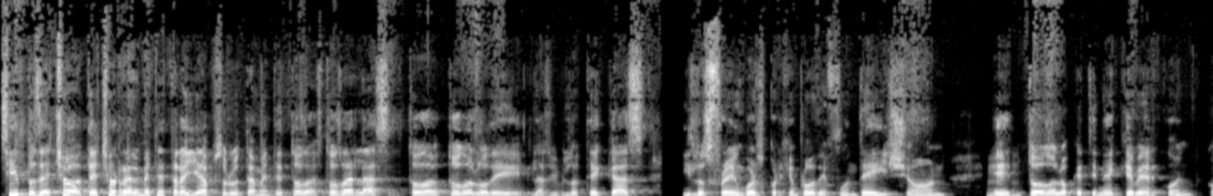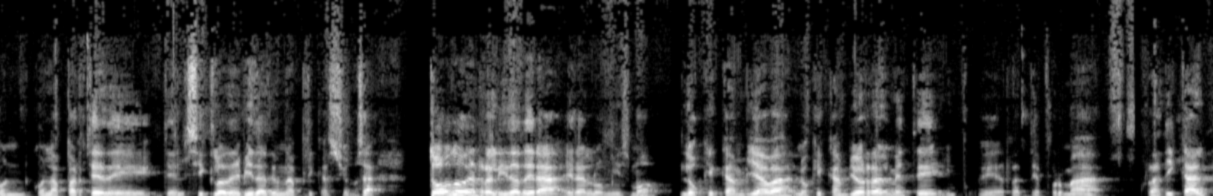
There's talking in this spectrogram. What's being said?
sí, pues de hecho, de hecho realmente traía absolutamente todas, todas las, todo, todo lo de las bibliotecas y los frameworks, por ejemplo, de Foundation, eh, todo lo que tenía que ver con, con, con la parte de, del ciclo de vida de una aplicación. O sea, todo en realidad era, era lo mismo. Lo que cambiaba, lo que cambió realmente eh, de forma radical,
